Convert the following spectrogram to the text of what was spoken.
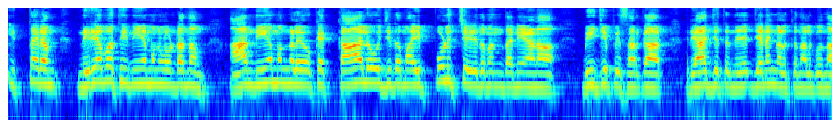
ഇത്തരം നിരവധി നിയമങ്ങളുണ്ടെന്നും ആ നിയമങ്ങളെയൊക്കെ കാലോചിതമായി പൊളിച്ചെഴുതുമെന്ന് തന്നെയാണ് ബി സർക്കാർ രാജ്യത്തെ ജനങ്ങൾക്ക് നൽകുന്ന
